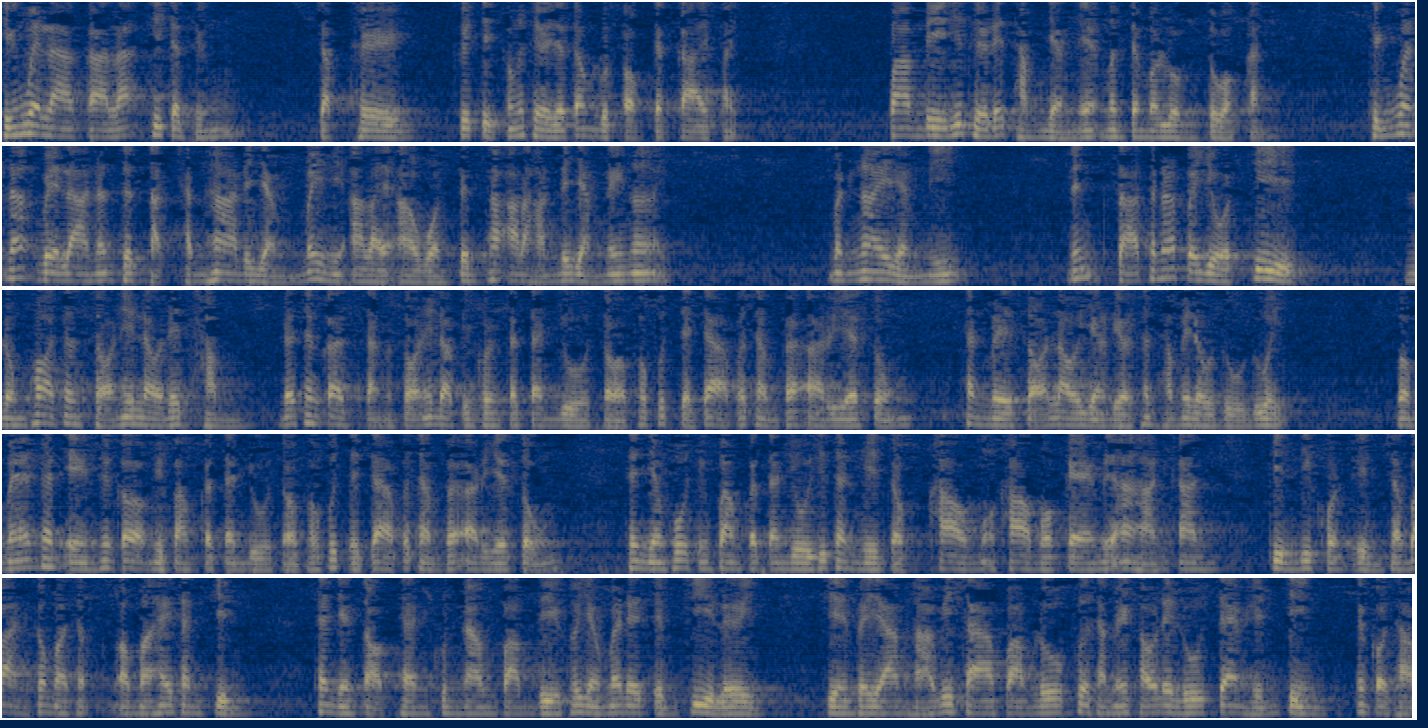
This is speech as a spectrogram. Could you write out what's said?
ถึงเวลากาละที่จะถึงจับเธอ คือจิตของเธอจะต้องหลุดออกจากกายไป ความดีที่เธอได้ทำอย่างเนี้ยมันจะมารวมตัวกัน ถึงว่าณเวลานั้นเธอตัดขันห้าได้อย่าง ไม่มีอะไรอาวรณ์เป็นพระอรหันต์ได้อย่างง่ายๆ มันง่ายอย่างนี้นั้นสาธารณประโยชน์ที่หลวงพ่อท่านสอนให้เราได้ทำ และท่านก็สั่งสอนให้เราเป็นคนกตัญญูต่อพระพุทธเจ้าพระธรรมพระอริยสงฆ์ท่านไม่ได้สอนเราอย่างเดียวท่านทำให้เราดูด้วยบอกแม้ท่านเองท่านก็มีความกตัญญูต่อพระพุทธเจ้าพระธรรมพระอริยสงฆ์ท่านยังพูดถึงความกตัญญูที่ท่านมีต่อข้าวหม้อข้าวหม้อแกงหรืออาหารการกินที่คนอื่นชาวบ้านเข้ามาเอามาให้ท่านกิน ท่านยังตอบแทนคุณงามความดีเขายังไม่ได้เต็มที่เลย เพียรพยายามหาวิชาความรู้เพื่อทำให้เขาได้รู้แจ้งเห็นจริงท่านก็ท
